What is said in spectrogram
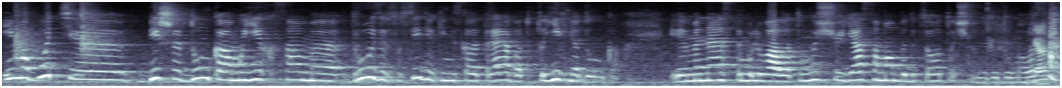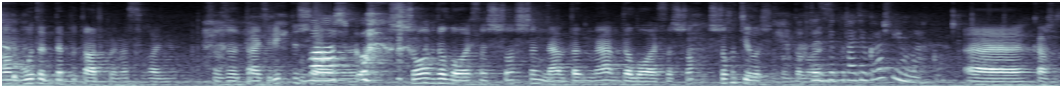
І, мабуть, е, більше думка моїх саме друзів, сусідів, які мені сказали, треба, тобто їхня думка. І мене стимулювала, тому що я сама би до цього точно не додумалася. Як вам бути депутаткою на сьогодні? Це вже третій рік пішов. Важко. Що вдалося, що ще не, вда- не вдалося, що, що хотіли, щоб Хтось з депутатів каже, їм легко. Е, кажуть.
